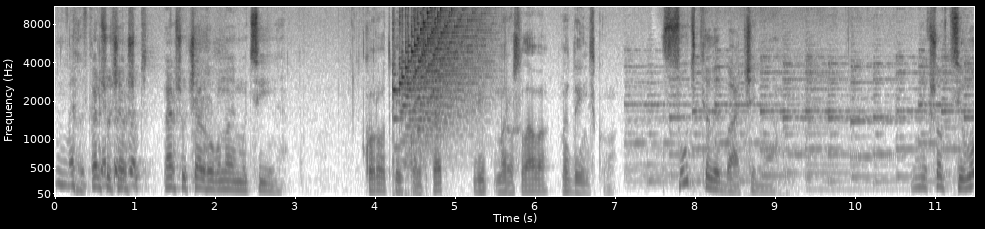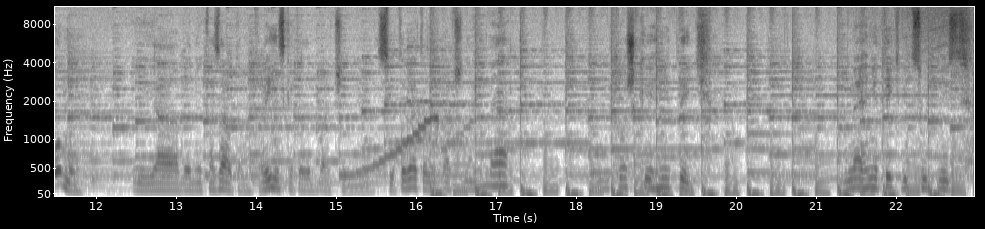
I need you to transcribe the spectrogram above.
ми за в першу таке чергу, в першу чергу воно емоційне. короткий конспект від Мирослава Мединського. Суть телебачення, ну, якщо в цілому, я би не казав там українське телебачення, світове телебачення, мене трошки гнітить. Мене гнітить відсутність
